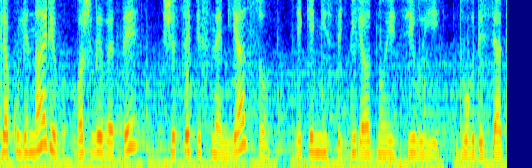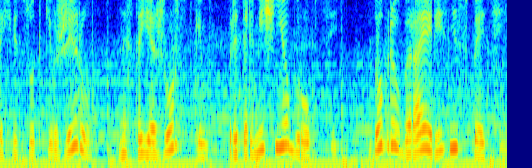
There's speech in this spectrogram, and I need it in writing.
Для кулінарів важливе те, що це пісне м'ясо, яке містить біля 1,2% жиру, не стає жорстким при термічній обробці, добре вбирає різні спеції.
